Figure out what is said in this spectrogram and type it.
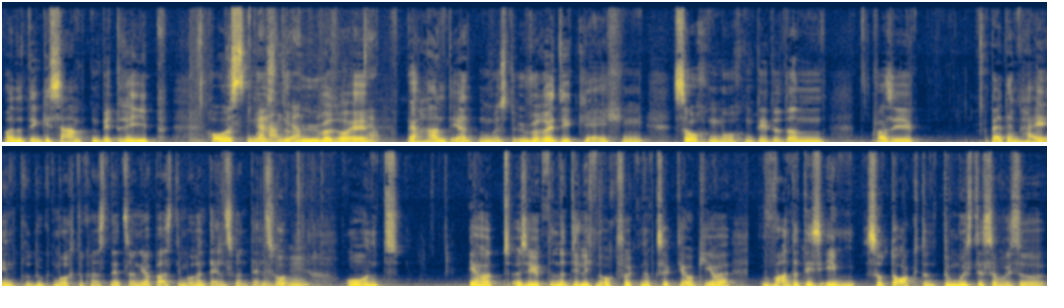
wenn du den gesamten Betrieb hast, Musst per musst Hand du ernten. überall, Ja. bei Handernten musst du überall die gleichen Sachen machen, die du dann quasi bei deinem High-End-Produkt machst. Du kannst nicht sagen, ja passt, ich mache einen Teil so, einen Teil so. Mhm. Und er hat, also ich habe dann natürlich nachgefragt und habe gesagt, ja okay, aber wenn dir das eben so taugt und du musst das sowieso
